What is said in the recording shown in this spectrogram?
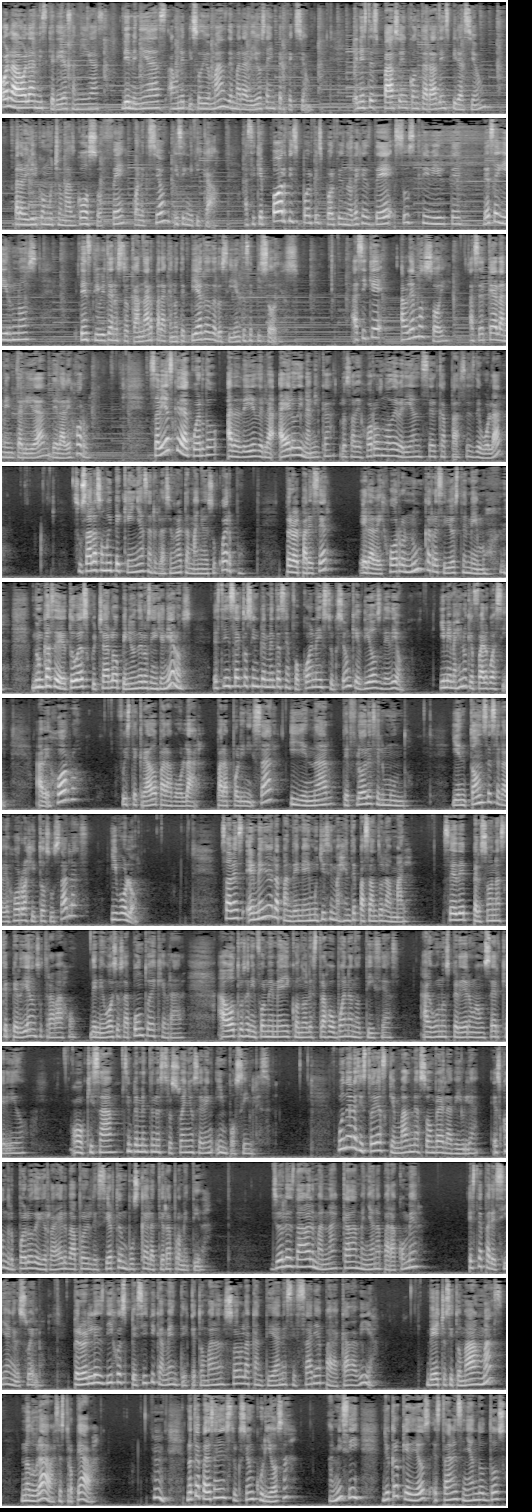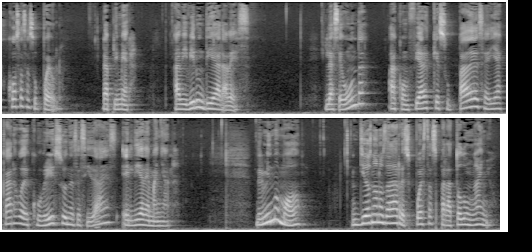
Hola, hola mis queridas amigas, bienvenidas a un episodio más de Maravillosa Imperfección. En este espacio encontrarás la inspiración para vivir con mucho más gozo, fe, conexión y significado. Así que porfis, porfis, porfis, no dejes de suscribirte, de seguirnos, de inscribirte a nuestro canal para que no te pierdas de los siguientes episodios. Así que hablemos hoy acerca de la mentalidad del abejorro. ¿Sabías que de acuerdo a las leyes de la aerodinámica, los abejorros no deberían ser capaces de volar? Sus alas son muy pequeñas en relación al tamaño de su cuerpo, pero al parecer el abejorro nunca recibió este memo, nunca se detuvo a escuchar la opinión de los ingenieros. Este insecto simplemente se enfocó en la instrucción que Dios le dio. Y me imagino que fue algo así. Abejorro, fuiste creado para volar, para polinizar y llenar de flores el mundo. Y entonces el abejorro agitó sus alas y voló. Sabes, en medio de la pandemia hay muchísima gente pasándola mal. Sé de personas que perdieron su trabajo, de negocios a punto de quebrar. A otros el informe médico no les trajo buenas noticias. Algunos perdieron a un ser querido. O quizá simplemente nuestros sueños se ven imposibles. Una de las historias que más me asombra de la Biblia es cuando el pueblo de Israel va por el desierto en busca de la tierra prometida. Dios les daba el maná cada mañana para comer. Este aparecía en el suelo pero Él les dijo específicamente que tomaran solo la cantidad necesaria para cada día. De hecho, si tomaban más, no duraba, se estropeaba. Hmm, ¿No te parece una instrucción curiosa? A mí sí. Yo creo que Dios estaba enseñando dos cosas a su pueblo. La primera, a vivir un día a la vez. La segunda, a confiar que su Padre se cargo de cubrir sus necesidades el día de mañana. Del mismo modo, Dios no nos da respuestas para todo un año,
